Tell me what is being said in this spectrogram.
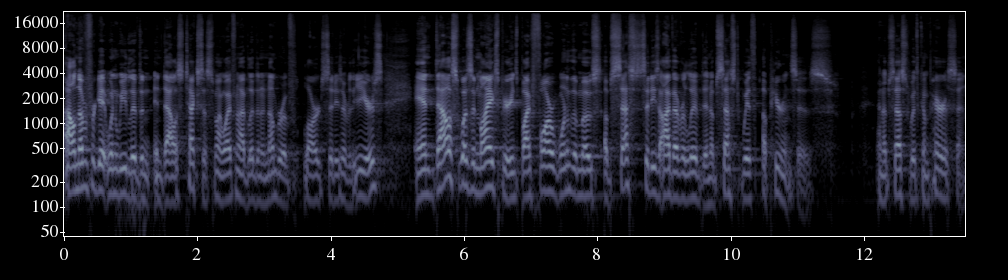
I'll never forget when we lived in, in, Dallas, Texas. My wife and I have lived in a number of large cities over the years. And Dallas was, in my experience, by far one of the most obsessed cities I've ever lived in, obsessed with appearances and obsessed with comparison,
